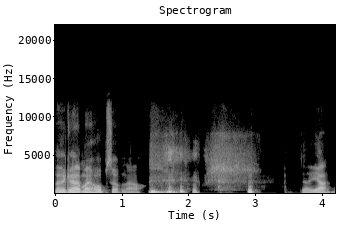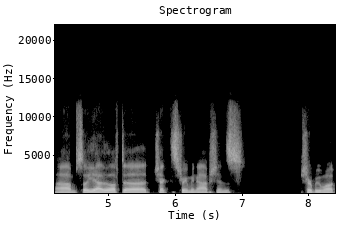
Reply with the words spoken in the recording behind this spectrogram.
that got my hopes up now. Uh, yeah. Um, so yeah, they'll have to check the streaming options. sure we won't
